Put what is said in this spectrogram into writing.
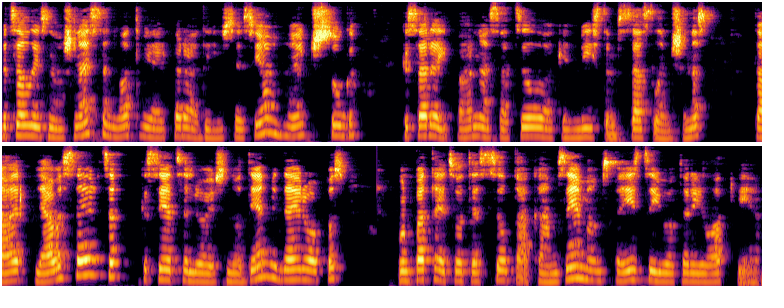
bet salīdzinoši nesen Latvijā ir parādījusies jauna ērču suga, kas arī pārnēsā cilvēkiem bīstams saslimšanas. Tā ir pļavas ērce, kas ieceļojusi no Dienvidu Eiropas un pateicoties siltākām ziemām spēj izdzīvot arī Latvijā.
